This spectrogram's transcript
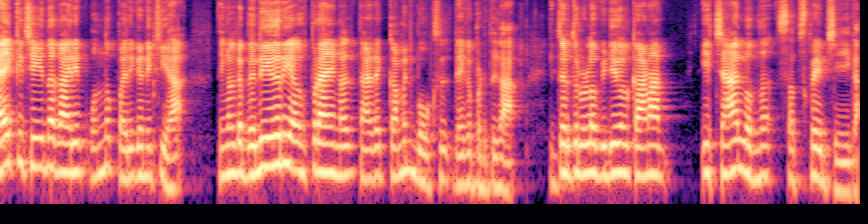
ലൈക്ക് ചെയ്യുന്ന കാര്യം ഒന്ന് പരിഗണിക്കുക. നിങ്ങളുടെ വിലയേറിയ അഭിപ്രായങ്ങൾ താഴെ കമന്റ് ബോക്സിൽ രേഖപ്പെടുത്തുക. ഇത്തരത്തിലുള്ള വീഡിയോകൾ കാണാൻ ഈ ചാനൽ ഒന്ന് സബ്സ്ക്രൈബ് ചെയ്യുക.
